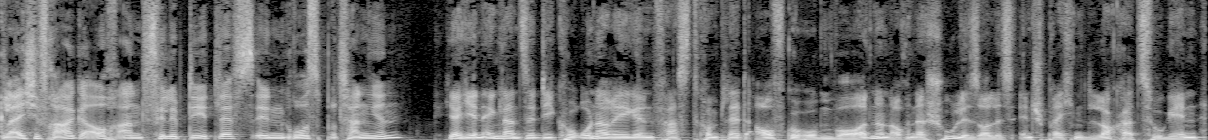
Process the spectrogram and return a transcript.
Gleiche Frage auch an Philipp Detlefs in Großbritannien. Ja, hier in England sind die Corona-Regeln fast komplett aufgehoben worden und auch in der Schule soll es entsprechend locker zugehen.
